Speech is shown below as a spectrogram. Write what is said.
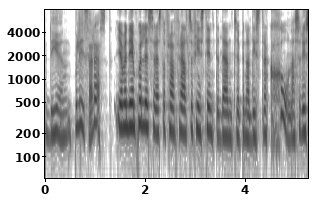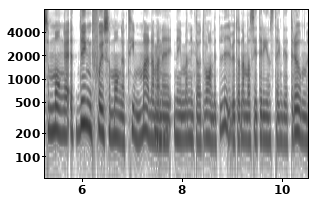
det är ju en polisarrest. Ja men det är en polisarrest och framförallt så finns det inte den typen av distraktion. Alltså det är så många, ett dygn får ju så många timmar när man, Mm. är, när man inte har ett vanligt liv utan när man sitter instängd i ett rum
